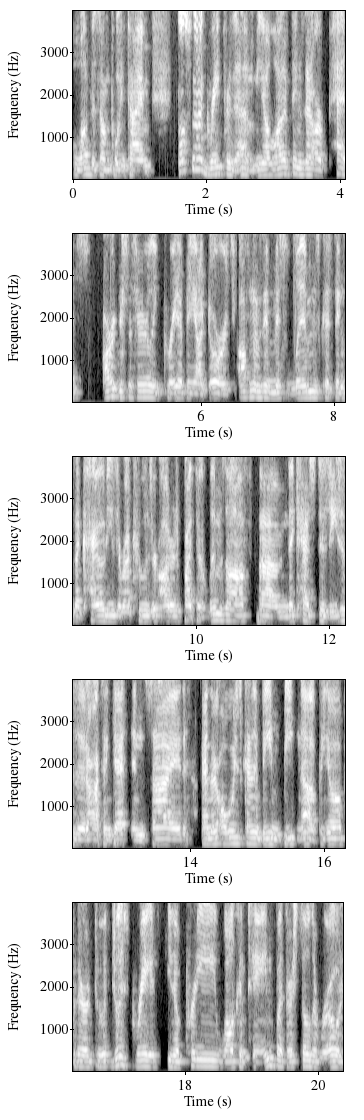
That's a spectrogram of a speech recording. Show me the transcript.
loved at some point in time, it's also not great for them. You know, a lot of things that are pets aren't necessarily great at being outdoors. Oftentimes they miss limbs because things like coyotes or raccoons or otters bite their limbs off. Um, they catch diseases that going to get inside, and they're always kind of being beaten up. You know, up there, Jewel Lake's great, you know, pretty well contained, but there's still a road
